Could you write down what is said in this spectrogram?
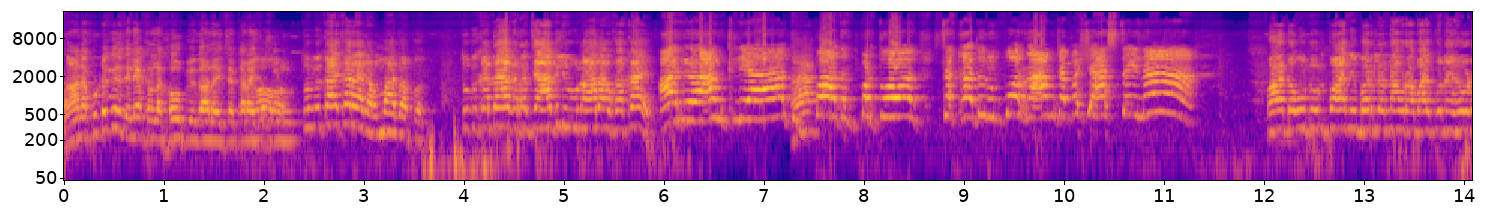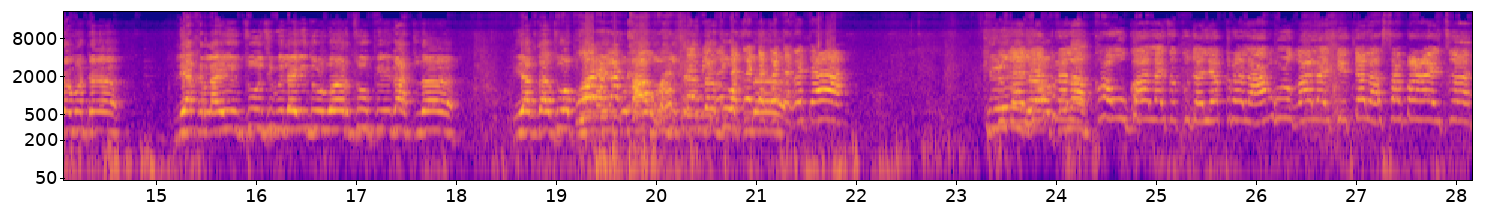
नाना कुठे गेले त्या लेकराला खाऊ पी घालायचं करायचं हो. सोडून तुम्ही काय करायला माय बाप? तुम्ही काय नागराच्या आग लिहून आलाव का काय? अरे अंकल्या तू हा? पादत पडतो सकाळ धरून पोरगा आमच्या पाशी असतंय ना. पाठ उठून पाणी भरलं नवरा बायको नाही एवढं मोठं. लेकरला जुजबीला इदुळवर झोपी घातलं. एकदा झोप खाऊ घातलं मी झोपलं. तुझ्या लेकराला. खाऊ घालायचं तुझ्या लेकराला आंघोळ घालायची त्याला सांभाळायचं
